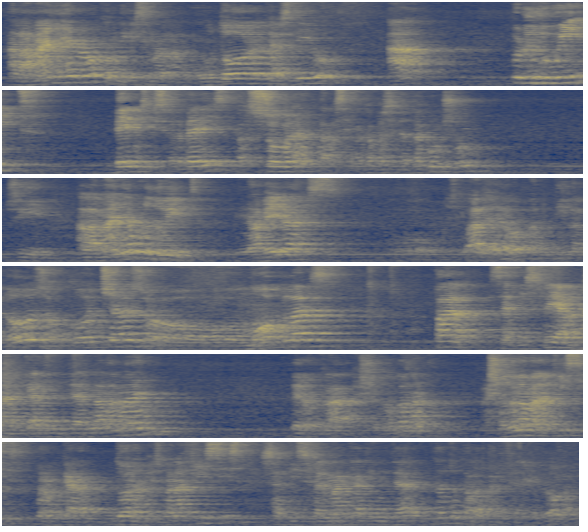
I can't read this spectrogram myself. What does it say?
Alemanya, no, com diguéssim el motor que es diu, ha produït béns i serveis per sobre de la seva capacitat de consum. O sigui, Alemanya ha produït neveres, o, igual, eh, o ventiladors, o cotxes, o, o mobles, per satisfer el mercat intern alemany, però clar, això no dona això dona beneficis, però encara dona més beneficis satisfer el mercat intern de tota la perifèria d'Europa.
